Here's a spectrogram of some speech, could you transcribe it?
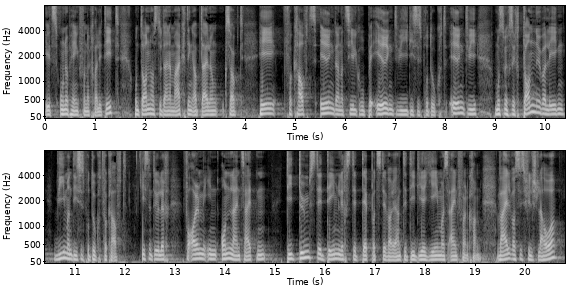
jetzt unabhängig von der Qualität und dann hast du deiner Marketingabteilung gesagt, hey, verkauft irgendeiner Zielgruppe irgendwie dieses Produkt. Irgendwie muss man sich dann überlegen, wie man dieses Produkt verkauft. ist natürlich vor allem in Online-Zeiten die dümmste, dämlichste, deppertste Variante, die dir jemals einfallen kann. Weil, was ist viel schlauer?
